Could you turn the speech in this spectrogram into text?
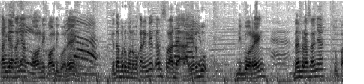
Kan biasanya gini. kol nih, kol digoreng. Iya. Kita baru menemukan ini kan selada air, Bu. Digoreng dan rasanya sumpah.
